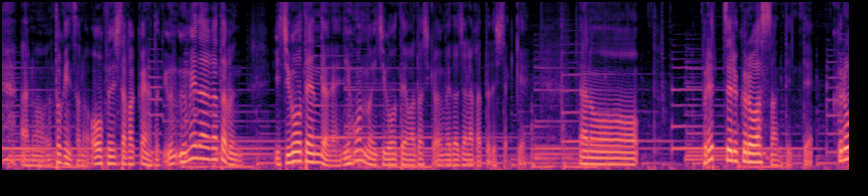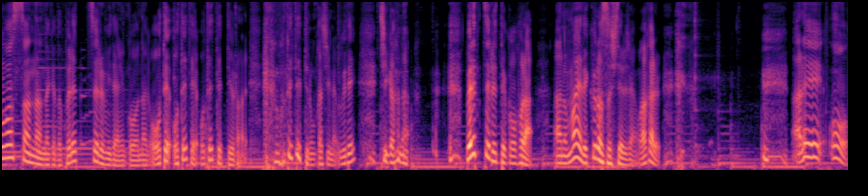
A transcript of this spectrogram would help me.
あの特にそのオープンしたばっかりの時、梅田が多分1号店だよね。日本の1号店は確か梅田じゃなかったでしたっけあのー、プレッツェルクロワッサンって言って、クロワッサンなんだけど、プレッツェルみたいにこう、なんかお手、お手手、お手手っていうのはあれ お手手っていうのおかしいな。腕？違うな。プレッツェルってこう、ほら、あの前でクロスしてるじゃん。わかる？あれを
